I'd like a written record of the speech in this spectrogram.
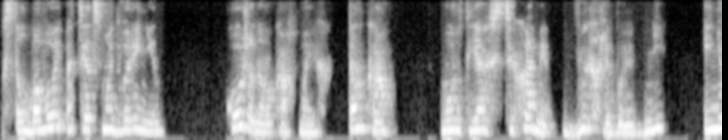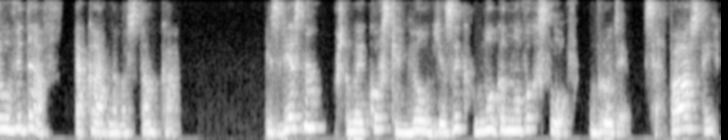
«Столбовой отец мой дворянин, кожа на руках моих тонка. Может, я стихами выхлебаю дни и не увидав токарного станка. Известно, что Маяковский ввел в язык много новых слов, вроде «серпастый»,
